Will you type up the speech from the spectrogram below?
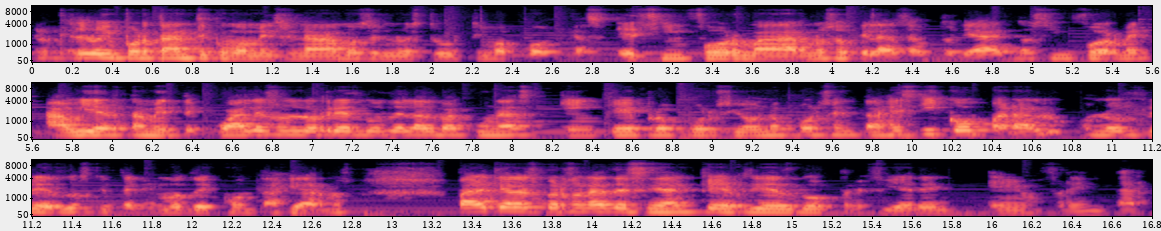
Creo que lo importante, como mencionábamos en nuestro último podcast, es informarnos o que las autoridades nos informen abiertamente cuáles son los riesgos de las vacunas, en qué proporción o porcentajes y compararlo con los riesgos que tenemos de contagiarnos para que las personas decidan qué riesgo prefieren enfrentar.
